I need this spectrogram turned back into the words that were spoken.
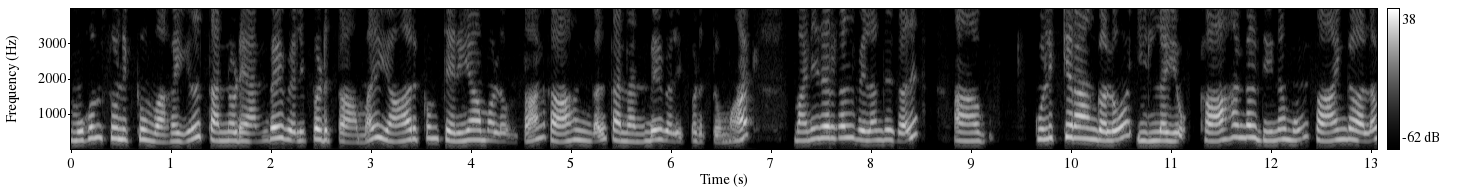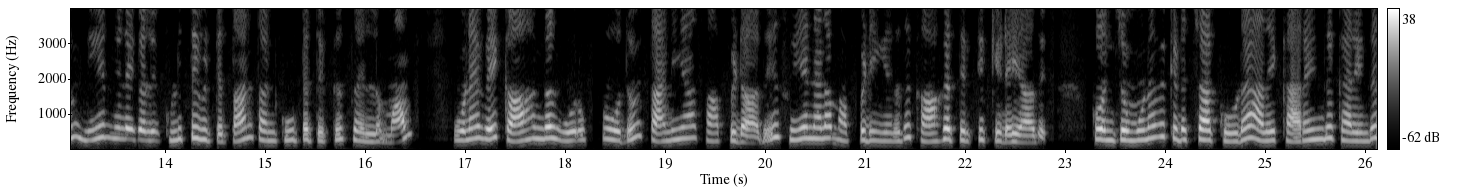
முகம் சுளிக்கும் வகையில் தன்னுடைய அன்பை வெளிப்படுத்தாமல் யாருக்கும் தெரியாமலும் தான் காகங்கள் தன் அன்பை வெளிப்படுத்துமால் மனிதர்கள் விலங்குகள் ஆஹ் குளிக்கிறாங்களோ இல்லையோ காகங்கள் தினமும் சாயங்காலம் நீர்நிலைகளில் குளித்துவிட்டுத்தான் தன் கூட்டத்துக்கு செல்லுமாம். உணவை காகங்கள் ஒருபோதும் தனியா சாப்பிடாது. சுயநலம் அப்படிங்கிறது காகத்திற்கு கிடையாது. கொஞ்சம் உணவு கிடைச்சா கூட அதை கரைந்து கரைந்து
